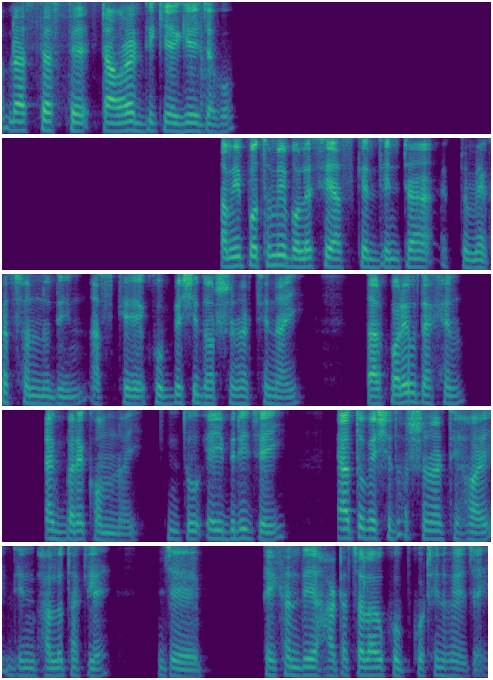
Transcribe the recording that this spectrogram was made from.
আমরা আস্তে, আস্তে টাওয়ারের দিকে এগিয়ে যাব। আমি প্রথমে বলেছি আজকের দিনটা একটু মেঘাচ্ছন্ন দিন। আজকে খুব বেশি দর্শনার্থী নাই। তারপরেও দেখেন একবারে কম নয়। কিন্তু এই ব্রিজেই এত বেশি দর্শনার্থী হয় দিন ভালো থাকলে যে এখান দিয়ে হাঁটা চলাও খুব কঠিন হয়ে যায়।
